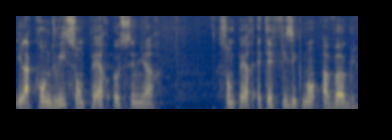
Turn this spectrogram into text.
il a conduit son père au Seigneur. Son père était physiquement aveugle.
